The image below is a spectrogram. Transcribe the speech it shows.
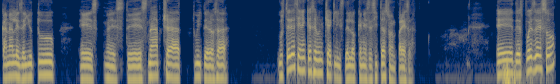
canales de YouTube, este, Snapchat, Twitter, o sea, ustedes tienen que hacer un checklist de lo que necesita su empresa. después de eso,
